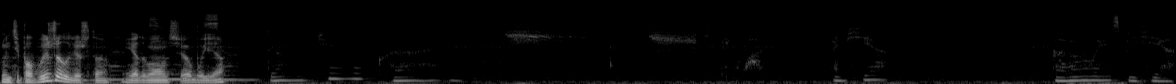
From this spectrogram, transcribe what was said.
Он типа выжил или что? Я думал, он все. Don't here.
